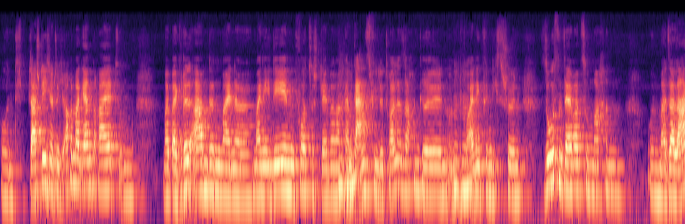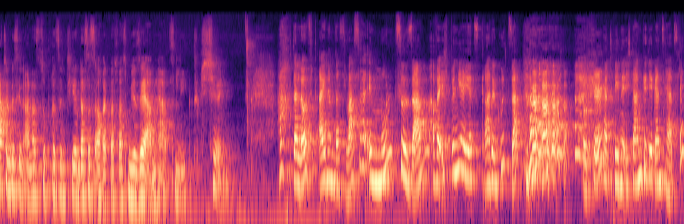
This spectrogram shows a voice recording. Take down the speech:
Und da stehe ich natürlich auch immer gern bereit, um mal bei Grillabenden meine, meine Ideen vorzustellen, weil man mhm. kann ganz viele tolle Sachen grillen und mhm. vor allen Dingen finde ich es schön, Soßen selber zu machen und mal Salate ein bisschen anders zu präsentieren. Das ist auch etwas, was mir sehr am Herzen liegt. Schön. Ach, da läuft einem das Wasser im Mund zusammen, aber ich bin ja jetzt gerade gut satt. okay. Katrine, ich danke dir ganz herzlich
